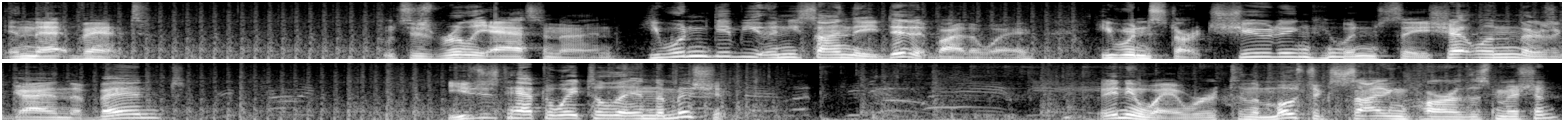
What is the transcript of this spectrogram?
in that vent. Which is really asinine. He wouldn't give you any sign that he did it, by the way. He wouldn't start shooting, he wouldn't say, Shetland, there's a guy in the vent. You just have to wait till the end of the mission. Anyway, we're to the most exciting part of this mission.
